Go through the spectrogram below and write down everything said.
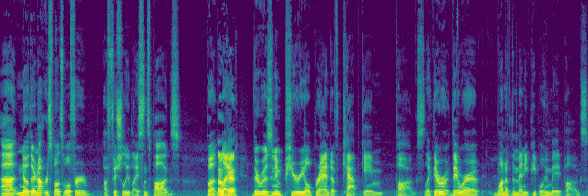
Uh, no, they're not responsible for officially licensed Pogs, but Okay. like there was an Imperial brand of Cap Game Pogs. Like they were they were one of the many people who made Pogs.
